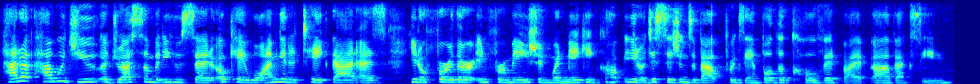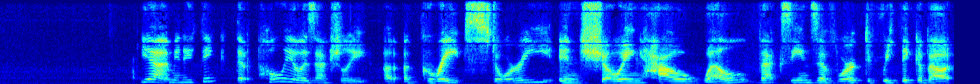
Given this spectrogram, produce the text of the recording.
How do, how would you address somebody who said okay well i'm going to take that as you know further information when making you know decisions about for example the covid uh, vaccine yeah, I mean, I think that polio is actually a, a, great story in showing how well vaccines have worked. If we think about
